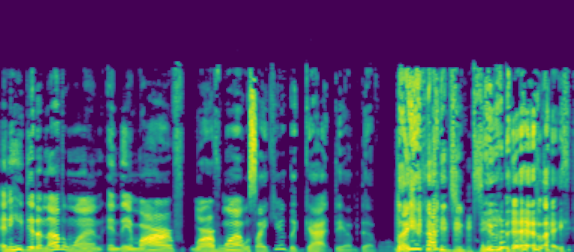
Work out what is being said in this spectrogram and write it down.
And then he did another one and then Marv, Marv Won was like, you're the goddamn devil. Like, how did you do that? like,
